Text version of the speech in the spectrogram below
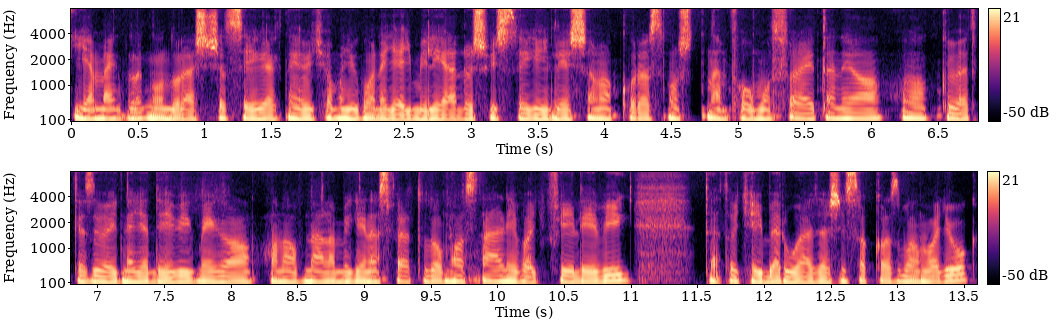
ilyen meggondolás is a cégeknél, hogyha mondjuk van egy egymilliárdos visszaigénylésem, akkor azt most nem fogom ott felejteni a, a következő egy negyed évig még a, a napnál, amíg én ezt fel tudom használni, vagy fél évig. Tehát hogyha egy beruházási szakaszban vagyok,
